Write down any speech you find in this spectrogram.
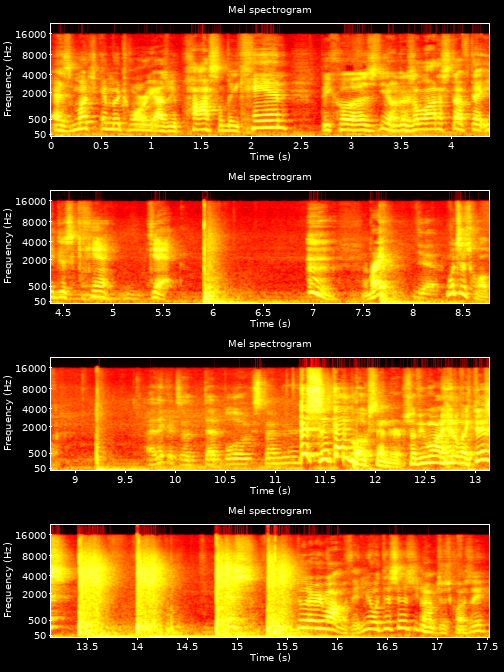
as much inventory as we possibly can because you know there's a lot of stuff that you just can't get. Mm, right? Yeah. What's this called? I think it's a dead blow extender. This is a dead blow extender. So if you want to hit it like this, this, do whatever you want with it. You know what this is? You don't have to just do you?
